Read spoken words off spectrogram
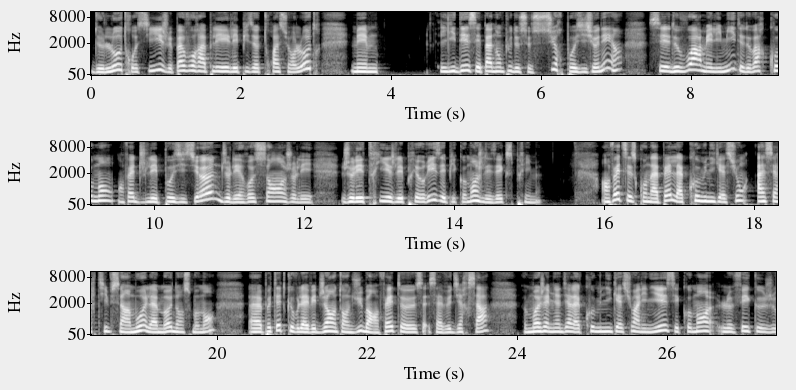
de l'autre aussi. Je ne vais pas vous rappeler l'épisode 3 sur l'autre, mais L'idée, c'est pas non plus de se surpositionner, hein. c'est de voir mes limites et de voir comment en fait je les positionne, je les ressens, je les, je les trie et je les priorise et puis comment je les exprime. En fait, c'est ce qu'on appelle la communication assertive. C'est un mot à la mode en ce moment. Euh, peut-être que vous l'avez déjà entendu. Bah, en fait, euh, ça, veut dire ça. Moi, j'aime bien dire la communication alignée. C'est comment le fait que je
